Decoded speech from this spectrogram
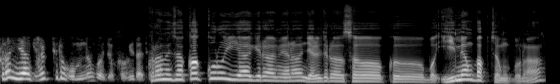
그런 이야기 할 필요가 없는 거죠 거기다. 그러면 저 거꾸로 이야기를 하면은 예를 들어서 그 뭐 이명박 정부나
